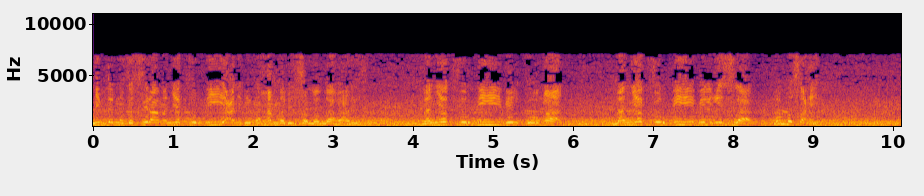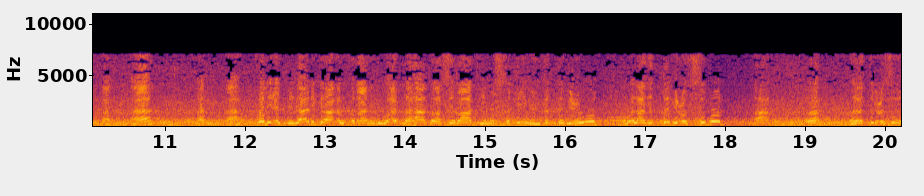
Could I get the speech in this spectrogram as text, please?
نبدأ نفسرها. من يكفر به يعني بمحمد صلى الله عليه وسلم. من يكفر به بالقرآن. من يكفر به بالإسلام. كله صحيح. ها ها؟ فلأجل ذلك القرآن يقول أن هذا صراطي مستقيما فاتبعوه ولا تتبعوا السبل ها؟ ولا تتبعوا السبل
